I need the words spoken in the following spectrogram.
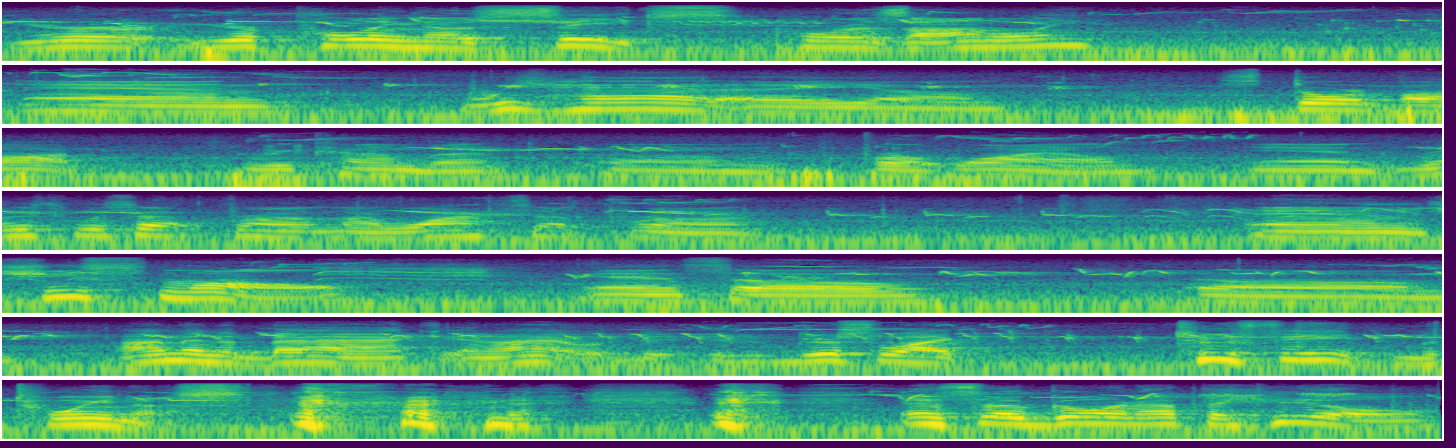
you're you're pulling those seats horizontally. And we had a um, store-bought recumbent um, for a while, and Ruth was up front, my wife's up front, and she's small, and so um, I'm in the back, and I there's like two feet between us, and so going up a hill,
